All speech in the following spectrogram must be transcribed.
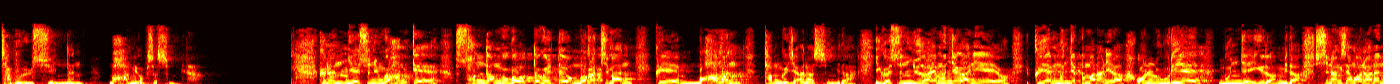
잡을 수 있는 마음이 없었습니다. 그는 예수님과 함께 손 담그고 떡을 떼어 먹었지만 그의 마음은 담그지 않았습니다. 이것은 유다의 문제가 아니에요. 그의 문제뿐만 아니라 오늘 우리의 문제이기도 합니다. 신앙생활을 하는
